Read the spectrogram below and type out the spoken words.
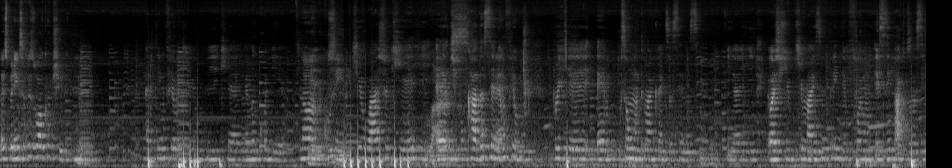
da experiência visual que eu tive. É, tem um filme que eu vi que é Melancolia. Ah, Melancolia. sim. Que eu acho que ele é, Lars. tipo, cada cena é um filme. Porque é, são muito marcantes as cenas. Uhum. E aí, eu acho que o que mais me prendeu foram esses impactos, assim.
